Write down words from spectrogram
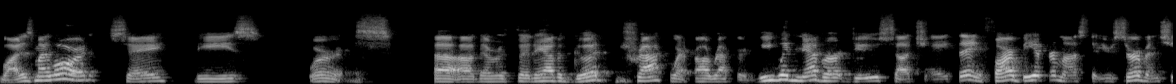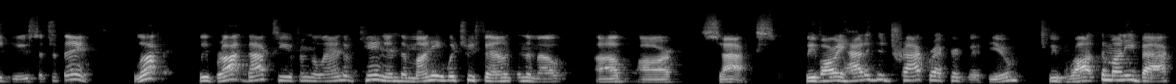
Why does my Lord say these words? Uh, uh they have a good track uh, record. We would never do such a thing. Far be it from us that your servants should do such a thing. Look, we brought back to you from the land of Canaan the money which we found in the mouth of our sacks. We've already had a good track record with you. We brought the money back.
